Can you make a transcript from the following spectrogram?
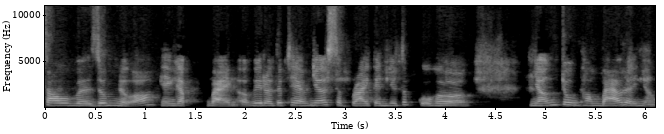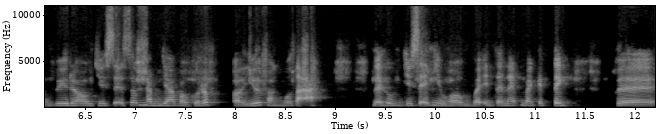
sâu về Zoom nữa. Hẹn gặp bạn ở video tiếp theo. Nhớ subscribe kênh YouTube của Hường. Nhấn chuông thông báo để nhận video chia sẻ sớm tham gia vào group ở dưới phần mô tả để Hường chia sẻ nhiều hơn về Internet Marketing, về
